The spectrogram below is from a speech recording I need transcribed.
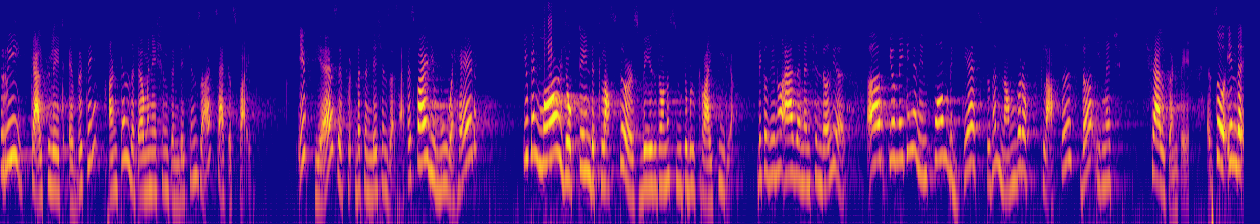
recalculate everything until the termination conditions are satisfied. If yes, if the conditions are satisfied you move ahead you can merge obtained clusters based on a suitable criteria because you know as I mentioned earlier uh, you are making an informed guess to the number of classes the image shall contain. So, in the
